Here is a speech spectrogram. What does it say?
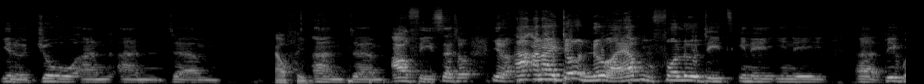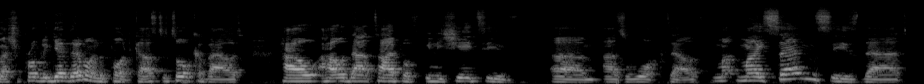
You know, Joe and and um, Alfie. And um, Alfie settled, you know, and, and, I don't know. I haven't followed it in a in a uh, big way. I should probably get them on the podcast to talk about how how that type of initiative um, has worked out. My, my sense is that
